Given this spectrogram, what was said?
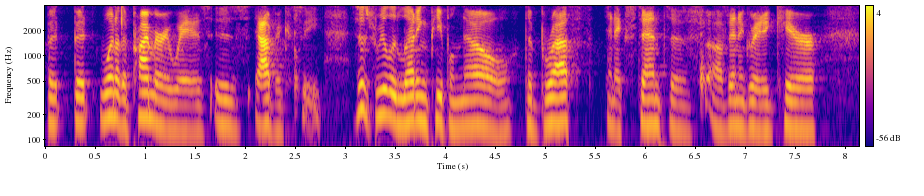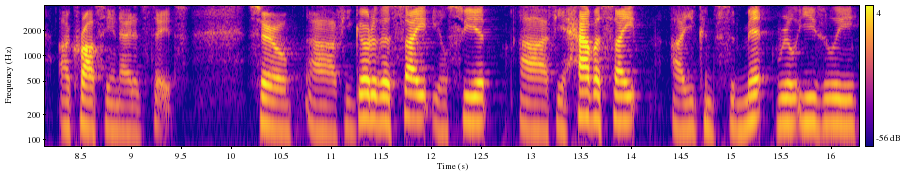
but but one of the primary ways is advocacy. It's just really letting people know the breadth and extent of, of integrated care across the United States. So uh, if you go to the site, you'll see it. Uh, if you have a site, uh, you can submit real easily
